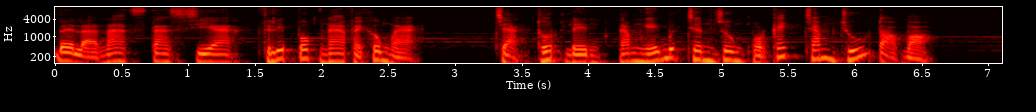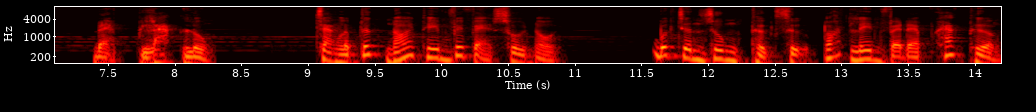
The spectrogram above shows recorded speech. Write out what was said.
Đây là Nastasia Filipovna phải không ạ? À? Chàng thốt lên ngắm nghế bức chân dung một cách chăm chú tò mò. Đẹp lạ lùng. Chàng lập tức nói thêm với vẻ sôi nổi bức chân dung thực sự toát lên vẻ đẹp khác thường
